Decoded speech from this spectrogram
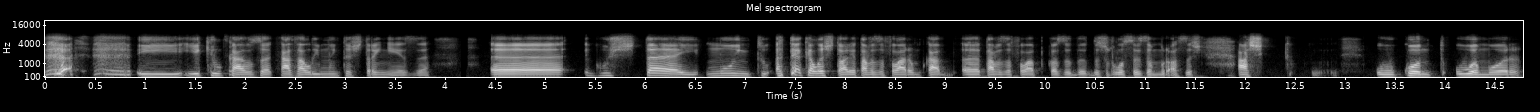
e, e aquilo causa, causa ali muita estranheza. Uh, gostei muito, até aquela história, estavas a falar um bocado, estavas uh, a falar por causa de, das relações amorosas. Acho que o conto O Amor,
